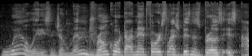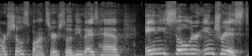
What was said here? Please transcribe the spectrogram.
Well, ladies and gentlemen, dronequote.net forward slash business bros is our show sponsor. So if you guys have any solar interest,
